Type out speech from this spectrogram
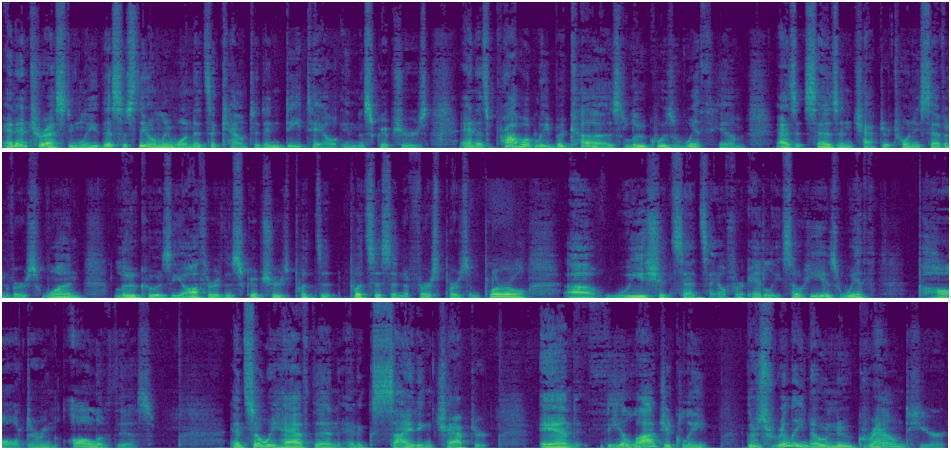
And interestingly, this is the only one that's accounted in detail in the scriptures. And it's probably because Luke was with him. As it says in chapter 27, verse 1, Luke, who is the author of the scriptures, puts, it, puts this in the first person plural. Uh, we should set sail for Italy. So he is with Paul during all of this. And so we have then an exciting chapter. And theologically, there's really no new ground here.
